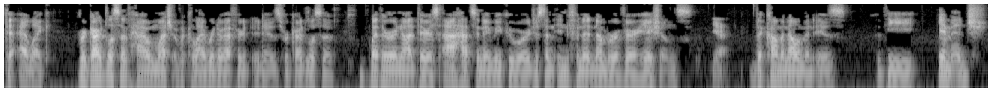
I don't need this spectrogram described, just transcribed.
the, uh, like regardless of how much of a collaborative effort it is, regardless of whether or not there's a Hatsune Miku or just an infinite number of variations, Yeah. the common element is the image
